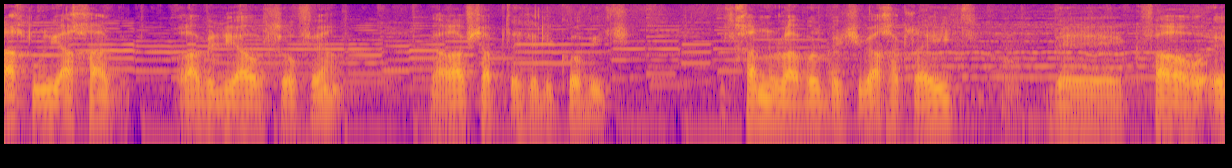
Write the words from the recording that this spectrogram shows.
אנחנו יחד, הרב אליהו סופר והרב שבתאי זליקוביץ', התחלנו לעבוד בישיבה חקלאית בכפר הרועה.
